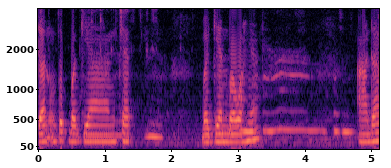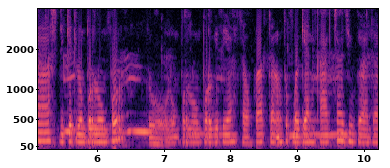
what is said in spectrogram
Dan untuk bagian cat bagian bawahnya ada sedikit lumpur-lumpur tuh lumpur-lumpur gitu ya coklat. Dan untuk bagian kaca juga ada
